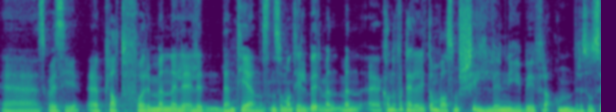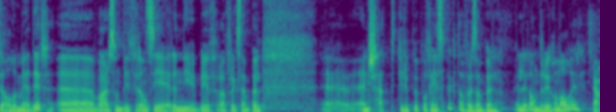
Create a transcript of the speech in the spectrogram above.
skal vi si, eh, plattformen eller, eller, den tjenesten som man tilbyr. Men, men, eh, kan du fortelle litt om hva som skiller Nyby fra andre sosiale medier? Hva er det som differensierer Nyby fra f.eks. En chatgruppe på Facebook, da, for eksempel, eller andre kanaler? Ja.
